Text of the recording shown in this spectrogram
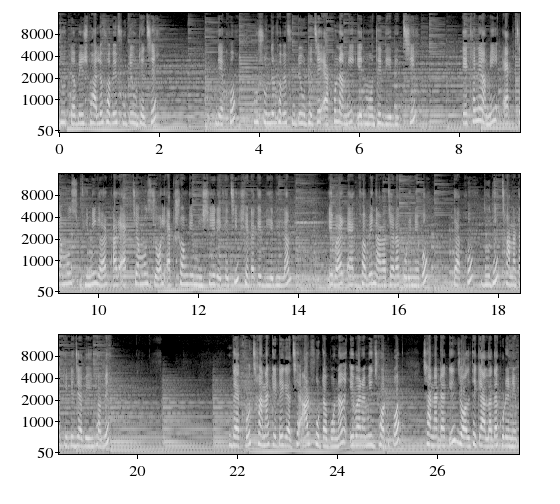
দুধটা বেশ ভালোভাবে ফুটে উঠেছে। দেখো, খুব সুন্দরভাবে ফুটে উঠেছে। এখন আমি এর মধ্যে দিয়ে দিচ্ছি। এখানে আমি এক চামচ ভিনিগার আর এক চামচ জল একসঙ্গে মিশিয়ে রেখেছি, সেটাকে দিয়ে দিলাম। এবার একভাবে নাড়াচাড়া করে নেব। দেখো দুধে ছানাটা কেটে যাবে এইভাবে। দেখো, ছানা কেটে গেছে, আর ফোটাবো না। এবার আমি ঝটপট ছানাটাকে জল থেকে আলাদা করে নেব।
